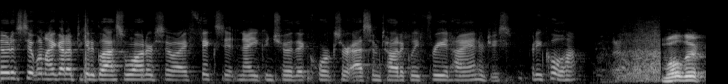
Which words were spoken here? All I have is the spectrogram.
Noticed it when I got up to get a glass of water, so I fixed it. Now you can show that quarks are asymptotically free at high energies. Pretty cool, huh? Well, they're,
